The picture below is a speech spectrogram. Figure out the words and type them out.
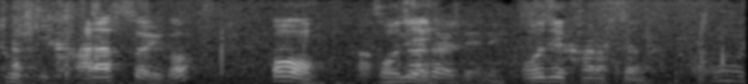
도끼 갈았어 이거? 어 어제 어제 되네. 어제 갈았잖아. 아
